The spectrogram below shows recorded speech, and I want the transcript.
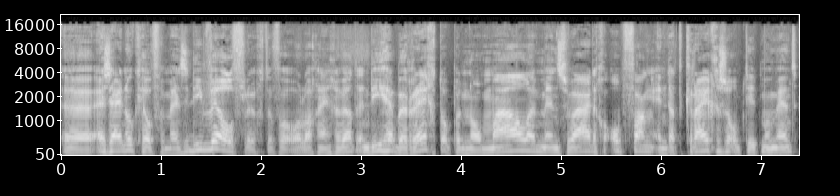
uh, er zijn ook heel veel mensen die wel vluchten voor oorlog en geweld. En die hebben recht op een normale, menswaardige opvang. En dat krijgen ze op dit moment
